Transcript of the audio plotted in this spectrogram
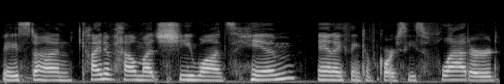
based on kind of how much she wants him, and I think, of course, he's flattered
